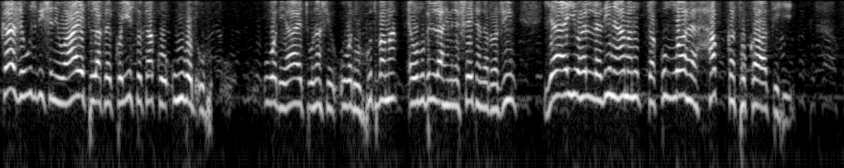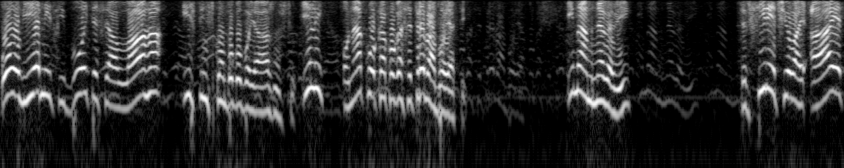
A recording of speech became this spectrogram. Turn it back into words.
Kaže uzvišeni u ajetu dakle koji isto tako uvod u, uvodni ajet u našim uvodnim hutbama Evo billahi mine šeitanir rajim Ja ejuhel ladina amanu takullaha haqqa tukatihi o vjernici bojte se Allaha istinskom bogobojaznošću ili onako kako ga se treba bojati. Imam nevevi tefsirijeći ovaj ajet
